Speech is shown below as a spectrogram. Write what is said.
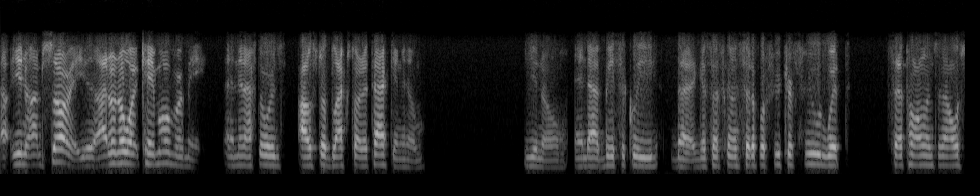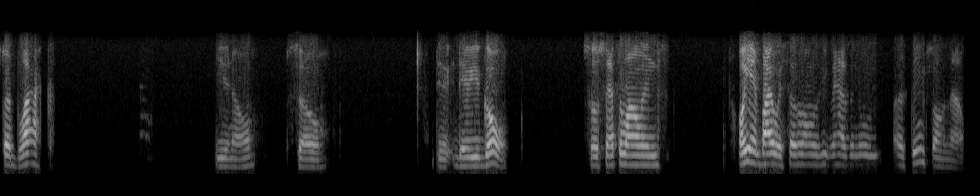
uh, you know I'm sorry. I don't know what came over me. And then afterwards Aleister Black started attacking him you know, and that basically that I guess that's going to set up a future feud with Seth Rollins and Aleister Black. You know, so there there you go. So Seth Rollins. Oh yeah, and by the way, Seth Rollins even has a new uh, theme song now.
